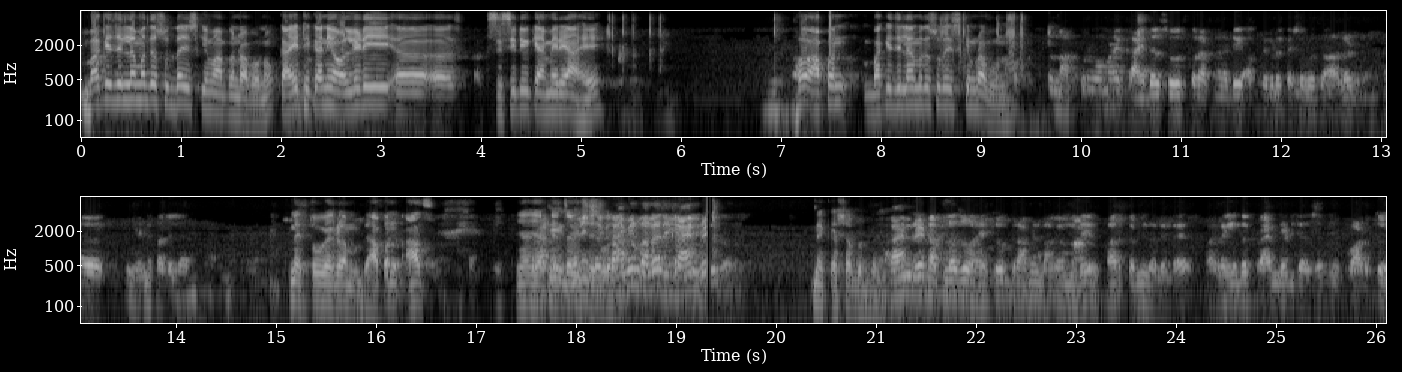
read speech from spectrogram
बाकी जिल्ह्यामध्ये सुद्धा ही स्कीम आपण राबवू काही ठिकाणी ऑलरेडी सीसीटीव्ही कॅमेरे आहे. हो आपण बाकी जिल्ह्यांमध्ये सुद्धा ही स्कीम राबवू ना. नागपूरप्रमाणे कायदा सुव्यवस्था राखण्यासाठी आपल्याकडे कशाप्रकारचं अलर्ट घेण्यात आलेलं आहे? नाही तो वेगळा मुद्दा आपण आज या या त्याचा विषय बोला. ग्रामीण भागात क्राईम रेट नाही कशाबद्दल? क्राईम रेट आपला जो आहे तो ग्रामीण भागामध्ये फार कमी झालेला आहे. पाहायला गेलं तर क्राईम रेट जास्त वाढतोय.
